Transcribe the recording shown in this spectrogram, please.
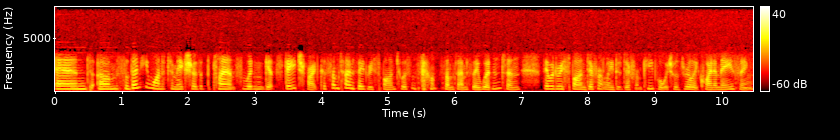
And um, so then he wanted to make sure that the plants wouldn't get stage fright because sometimes they'd respond to us and sometimes they wouldn't, and they would respond differently to different people, which was really quite amazing.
